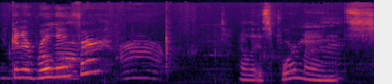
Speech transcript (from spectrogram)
You gonna roll over? Ella is four months.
